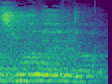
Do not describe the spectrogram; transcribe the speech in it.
Consuelo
